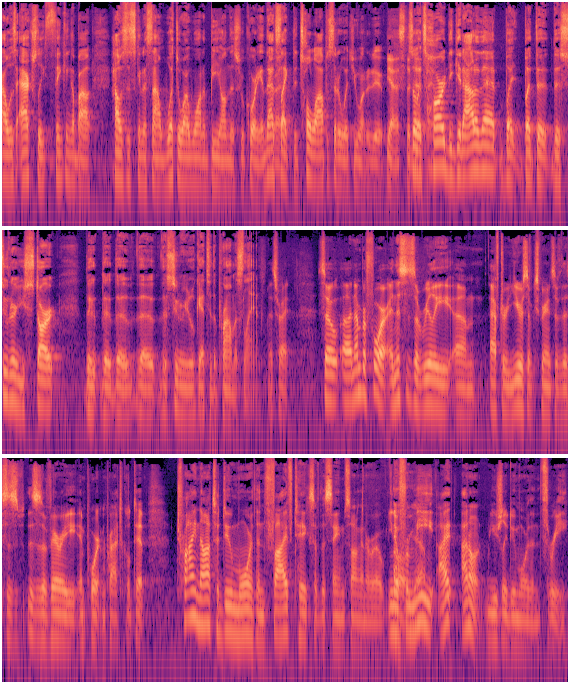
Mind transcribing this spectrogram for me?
I was actually thinking about how is this going to sound? What do I want to be on this recording? And that's right. like the total opposite of what you want to do. Yeah, so it's hard to get out of that, but but the the sooner you start the, the, the, the, the sooner you'll get to the promised land. That's right. So uh, number four, and this is a really um, after years of experience of this, this is, this is a very important practical tip. Try not to do more than five takes of the same song in a row. You know, oh, for yeah. me, I, I don't usually do more than three,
